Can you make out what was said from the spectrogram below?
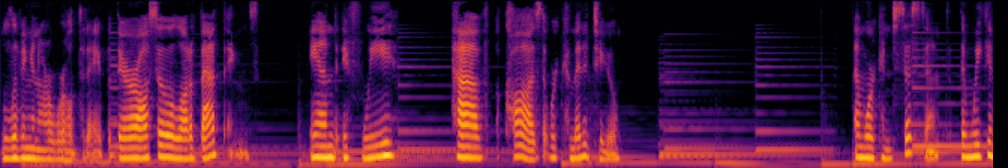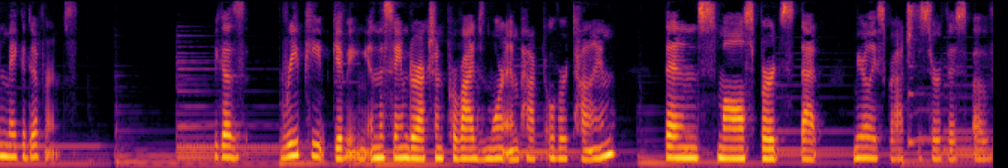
living in our world today, but there are also a lot of bad things. And if we have a cause that we're committed to and we're consistent, then we can make a difference. Because repeat giving in the same direction provides more impact over time than small spurts that merely scratch the surface of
